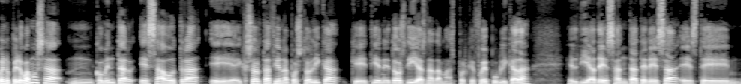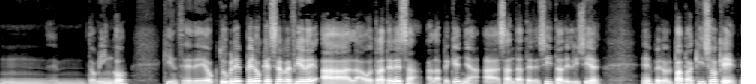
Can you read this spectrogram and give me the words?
Bueno, pero vamos a mm, comentar esa otra eh, exhortación apostólica que tiene dos días nada más, porque fue publicada el día de Santa Teresa, este mm, domingo, 15 de octubre, pero que se refiere a la otra Teresa, a la pequeña, a Santa Teresita de Lisieux. ¿eh? Pero el Papa quiso que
